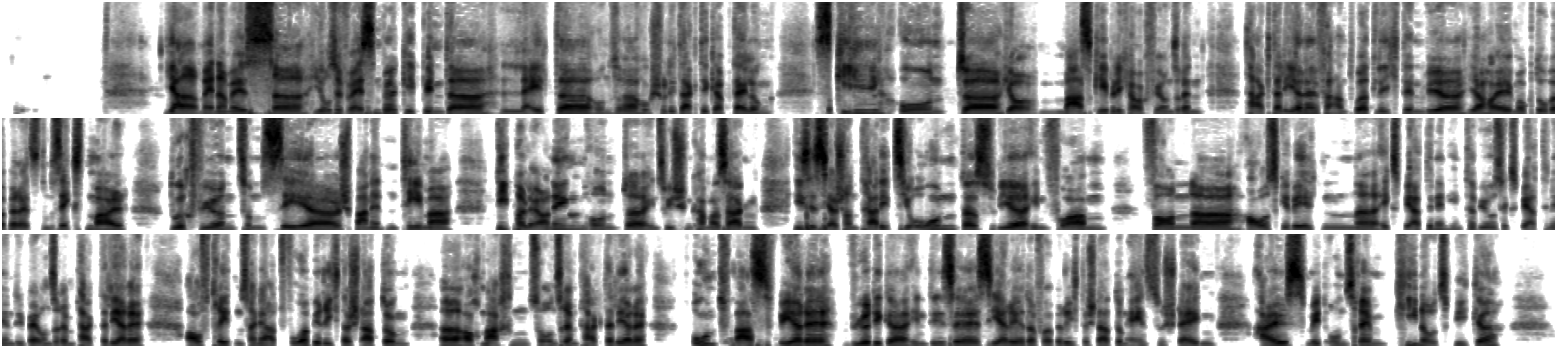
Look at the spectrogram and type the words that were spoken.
Ja, mein Name ist äh, Josef Weißenberg. Ich bin der Leiter unserer Hochschuldidaktikabteilung Skill und äh, ja, maßgeblich auch für unseren Tag der Lehre verantwortlich, den wir ja heuer im Oktober bereits zum sechsten Mal durchführen zum sehr spannenden Thema Deeper Learning und äh, inzwischen kann man sagen, ist es ja schon Tradition, dass wir in Form von äh, ausgewählten äh, Expertinnen-Interviews, Expertinnen, die bei unserem Tag der Lehre auftreten, so eine Art Vorberichterstattung äh, auch machen zu unserem Tag der Lehre. Und was wäre würdiger in diese Serie der Vorberichterstattung einzusteigen, als mit unserem Keynote-Speaker,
